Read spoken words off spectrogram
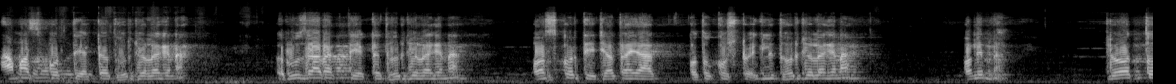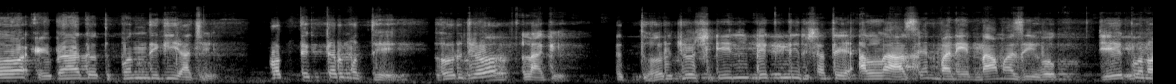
নামাজ পড়তে একটা ধৈর্য লাগে না, রোজা রাখতে একটা ধৈর্য লাগে না, হজ করতে যাতায়াত কত কষ্ট, এগুলি ধৈর্য লাগে না। বলেন না, যত ইবাদত বন্দেগি আছে, প্রত্যেকটার মধ্যে ধৈর্য লাগে। ধৈর্যশীল ব্যক্তির সাথে আল্লাহ আছেন মানে নামাজি হোক, যে কোনো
